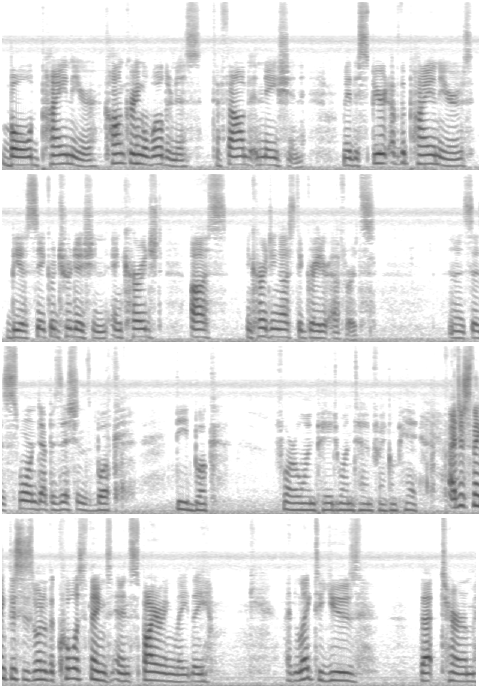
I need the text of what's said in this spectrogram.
bold pioneer conquering a wilderness to found a nation May the spirit of the pioneers be a sacred tradition, encouraged us, encouraging us to greater efforts. And it says sworn depositions book, deed book, 401, page 110, Franklin, PA. I just think this is one of the coolest things and inspiring lately. I'd like to use that term,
